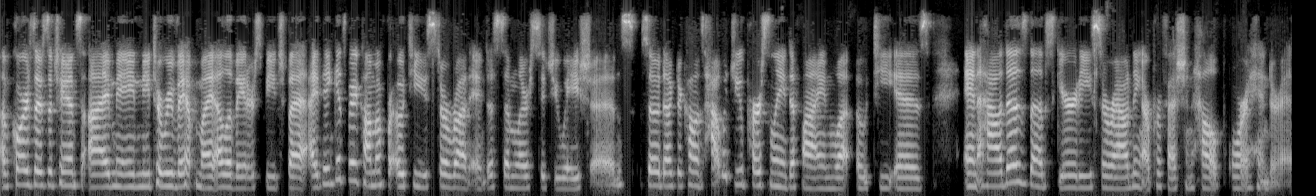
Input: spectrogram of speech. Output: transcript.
Of course, there's a chance I may need to revamp my elevator speech, but I think it's very common for OTs to run into similar situations. So, Dr. Collins, how would you personally define what OT is, and how does the obscurity surrounding our profession help or hinder it?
